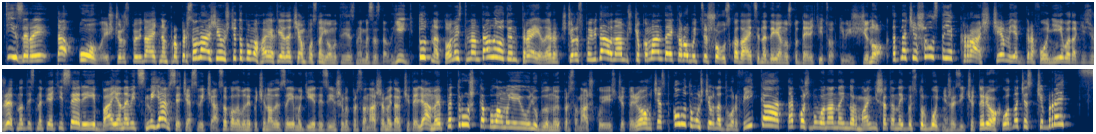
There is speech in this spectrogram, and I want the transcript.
Тізери та ови, що розповідають нам про персонажів, що допомагає глядачам познайомитися з ними заздалегідь. Тут натомість нам дали один трейлер, що розповідав нам, що команда, яка робить це шоу, складається на 99% із жінок. Одначе шоу стає кращим, як графонієво, так і сюжетно десь на п'ятій серії, ба я навіть сміявся час від часу, коли вони починали взаємодіяти з іншими персонажами та вчителями. Петрушка була моєю улюбленою персонажкою із чотирьох, частково тому, що вона дворфійка, а також бо вона найнормальніша та найбезтурботніша зі чотирьох. Водночас чебрець.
